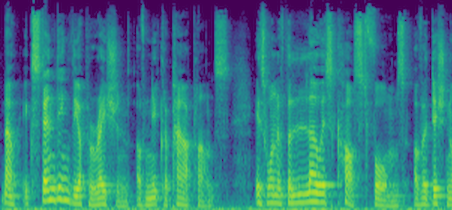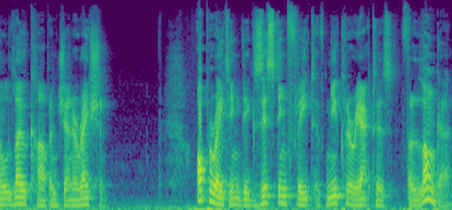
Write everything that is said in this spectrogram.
Now, extending the operation of nuclear power plants is one of the lowest cost forms of additional low carbon generation. Operating the existing fleet of nuclear reactors for longer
